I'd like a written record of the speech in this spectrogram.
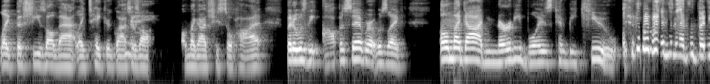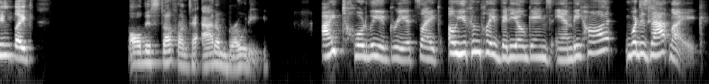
like the she's all that, like take your glasses off. Oh my god, she's so hot. But it was the opposite where it was like, oh my god, nerdy boys can be cute. and then everybody like all this stuff onto Adam Brody. I totally agree. It's like, oh, you can play video games and be hot. What is that like?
